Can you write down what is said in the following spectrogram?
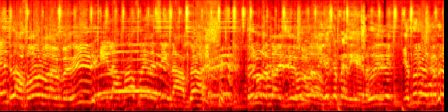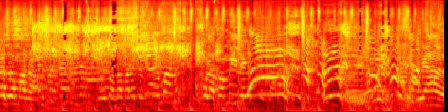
500 la forma de pedir y la más fue decir dame. Tú no le estás diciendo nada. Yo dije que me diera. Tú tú no le dices nada. Mano. Yo esta mano que este tiene hermano con la familia. Ya,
